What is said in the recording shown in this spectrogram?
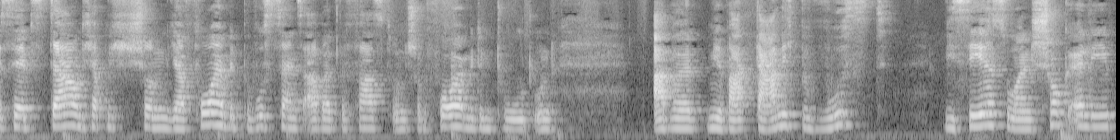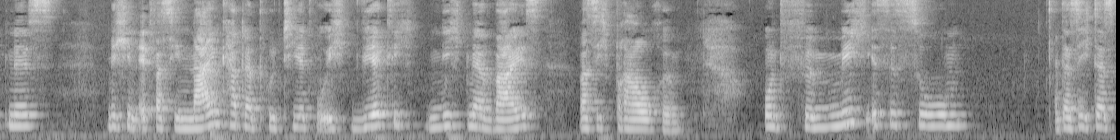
selbst da, und ich habe mich schon ja vorher mit Bewusstseinsarbeit befasst und schon vorher mit dem Tod und aber mir war gar nicht bewusst, wie sehr so ein Schockerlebnis mich in etwas hineinkatapultiert, wo ich wirklich nicht mehr weiß, was ich brauche. Und für mich ist es so, dass ich das,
